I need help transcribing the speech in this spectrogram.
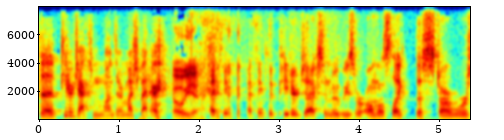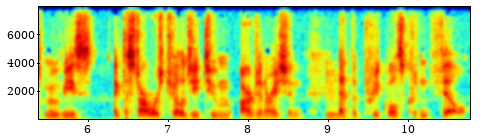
the Peter Jackson ones are much better. Oh yeah. I think I think the Peter Jackson movies were almost like the Star Wars movies, like the Star Wars trilogy to our generation Mm. that the prequels couldn't fill.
